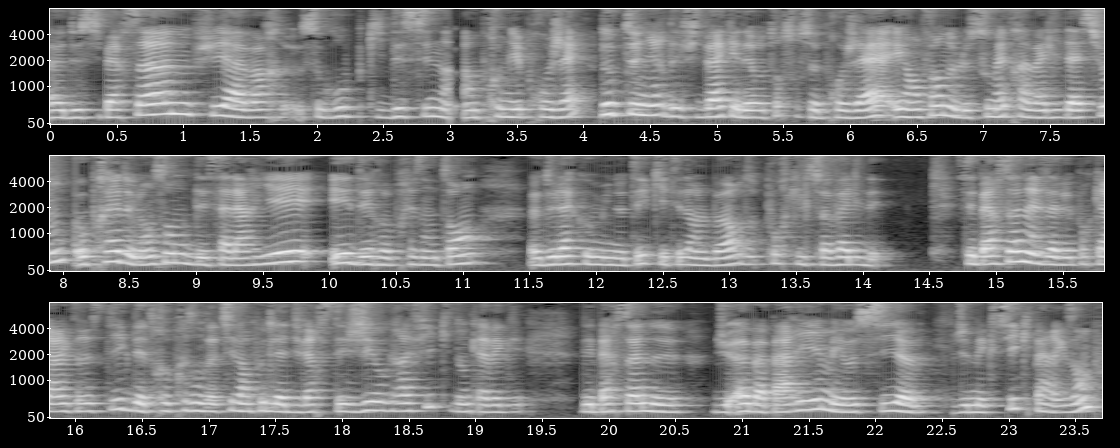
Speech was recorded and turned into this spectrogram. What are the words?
euh, de six personnes, puis à avoir ce groupe qui dessine un premier projet, d'obtenir des feedbacks et des retours sur ce projet, et enfin de le soumettre à validation auprès de l'ensemble des salariés et des représentants euh, de la communauté qui étaient dans le board pour qu'il soit validé. Ces personnes, elles avaient pour caractéristique d'être représentatives un peu de la diversité géographique, donc avec des personnes euh, du hub à Paris, mais aussi euh, du Mexique par exemple,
